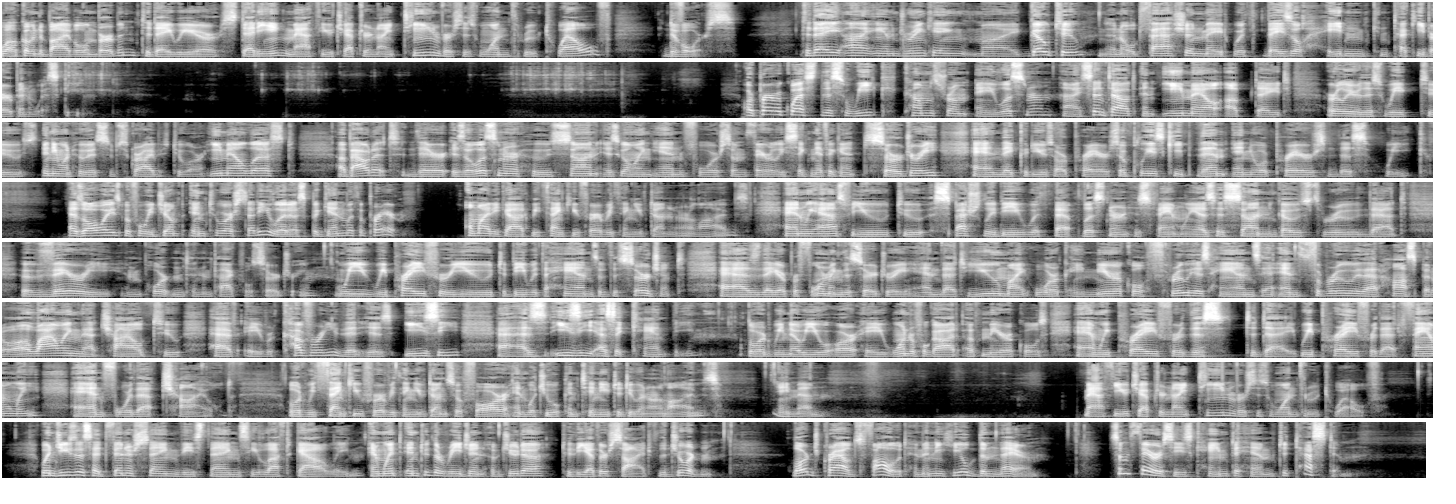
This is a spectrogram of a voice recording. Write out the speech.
Welcome to Bible and Bourbon. Today we are studying Matthew chapter 19, verses 1 through 12, divorce. Today I am drinking my go to, an old fashioned made with Basil Hayden Kentucky Bourbon whiskey. Our prayer request this week comes from a listener. I sent out an email update earlier this week to anyone who is subscribed to our email list about it. There is a listener whose son is going in for some fairly significant surgery, and they could use our prayers. So please keep them in your prayers this week. As always, before we jump into our study, let us begin with a prayer. Almighty God, we thank you for everything you've done in our lives. And we ask for you to especially be with that listener and his family as his son goes through that very important and impactful surgery. We we pray for you to be with the hands of the surgeon as they are performing the surgery and that you might work a miracle through his hands and, and through that hospital, allowing that child to have a recovery that is easy, as easy as it can be. Lord, we know you are a wonderful God of miracles, and we pray for this today. We pray for that family and for that child. Lord, we thank you for everything you've done so far and what you will continue to do in our lives. Amen. Matthew chapter 19, verses 1 through 12. When Jesus had finished saying these things, he left Galilee and went into the region of Judah to the other side of the Jordan. Large crowds followed him, and he healed them there. Some Pharisees came to him to test him.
